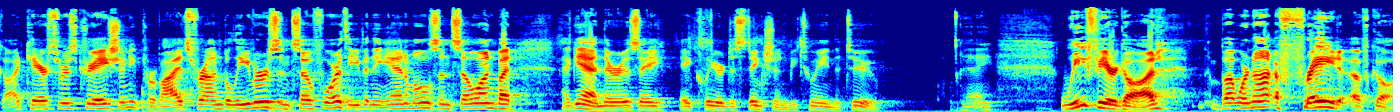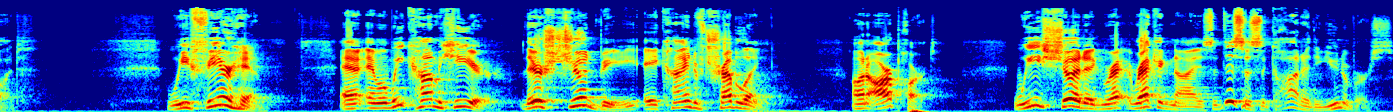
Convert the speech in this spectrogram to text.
God cares for his creation, he provides for unbelievers and so forth, even the animals and so on. But again, there is a, a clear distinction between the two. Okay? We fear God but we're not afraid of God. We fear Him. And, and when we come here, there should be a kind of trembling on our part. We should re- recognize that this is the God of the universe,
